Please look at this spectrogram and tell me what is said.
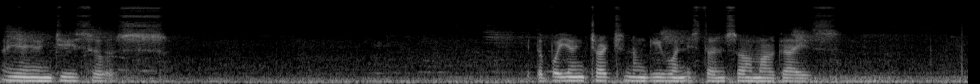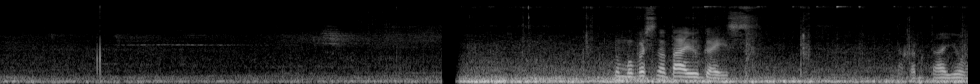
Ayan yung Jesus. Ito po yung church ng Giwan Eastern Samar guys. Lumabas na tayo guys. Lakad tayo.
